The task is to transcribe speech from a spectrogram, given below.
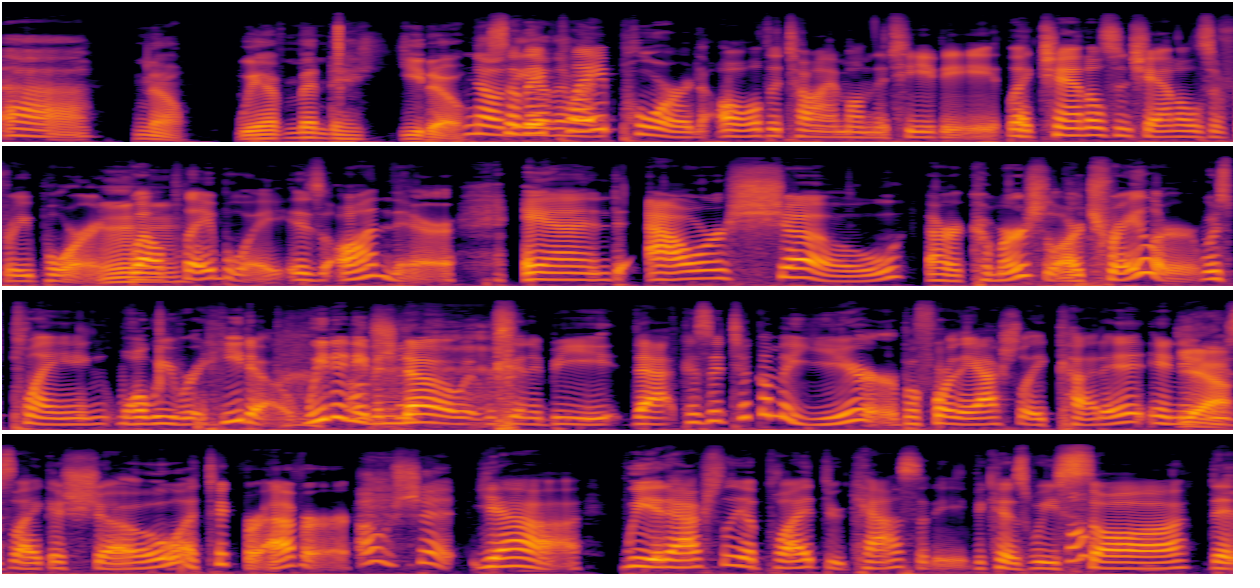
uh, No, we haven't been to Hedo. no, so the they play one. porn all the time on the TV, like channels and channels of free porn. Well, Mhm. Playboy is on there, and our show, our commercial, our trailer was playing while we were at Hedo. We didn't Oh, even shit. know it was going to be that because it took them a year before they actually cut it, and it was like a show. It took forever. Oh shit! Yeah, we had actually applied through Kasidie because we Oh. saw that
